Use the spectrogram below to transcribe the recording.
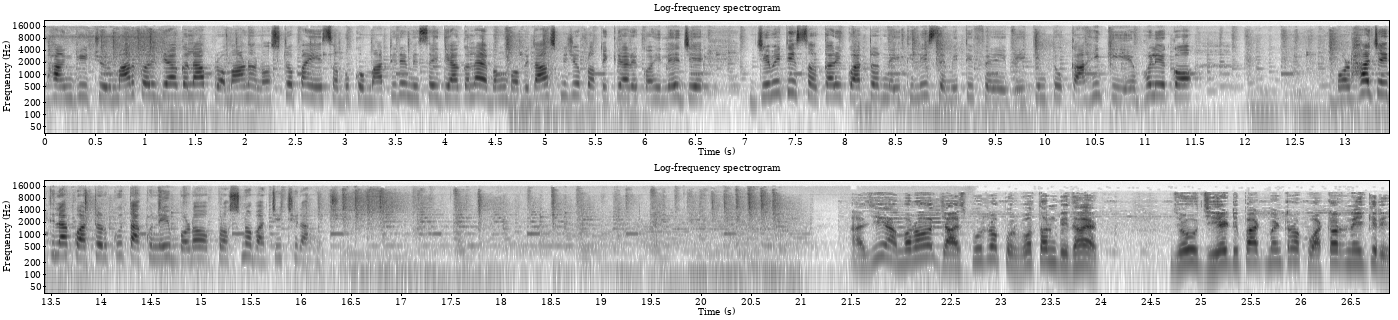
ଭାଙ୍ଗି ଚୁରମାର କରିଦିଆଗଲା ପ୍ରମାଣ ନଷ୍ଟ ପାଇଁ ଏସବୁକୁ ମାଟିରେ ମିଶାଇ ଦିଆଗଲା ଏବଂ ବବି ଦାସ ନିଜ ପ୍ରତିକ୍ରିୟାରେ କହିଲେ ଯେ ଯେମିତି ସରକାରୀ କ୍ୱାର୍ଟର ନେଇଥିଲି ସେମିତି ଫେରେଇବି କିନ୍ତୁ କାହିଁକି ଏଭଳି ଏକ ବଢ଼ାଯାଇଥିଲା କ୍ୱାର୍ଟରକୁ ତାକୁ ନେଇ ବଡ଼ ପ୍ରଶ୍ନବାଚୀ ଛିଡ଼ା ହୋଇଛି ଆଜି ଆମର ଯାଜପୁରର ପୂର୍ବତନ ବିଧାୟକ ଯେଉଁ ଜିଏ ଡିପାର୍ଟମେଣ୍ଟର କ୍ୱାର୍ଟର ନେଇକରି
